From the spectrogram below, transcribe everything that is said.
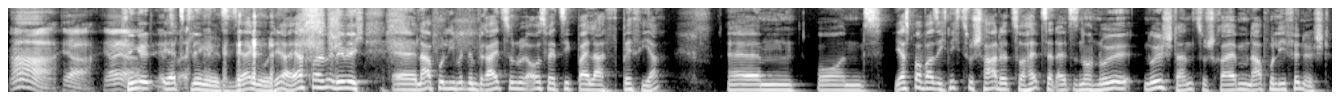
Ah, ja, ja, ja. Klingelt, jetzt, jetzt klingelt es. Sehr gut. Ja, erstmal nämlich äh, Napoli mit einem 3 zu 0 Auswärtssieg bei La Spezia. Ähm, und Jasper war sich nicht zu schade, zur Halbzeit, als es noch 0, 0 stand, zu schreiben, Napoli finished.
